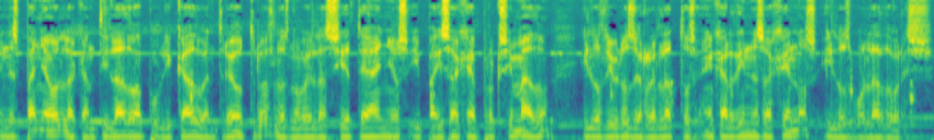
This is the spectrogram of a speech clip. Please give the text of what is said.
En español, Acantilado ha publicado, entre otros, las novelas Siete años y Paisaje aproximado y los libros de relatos En jardines ajenos y Los voladores.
